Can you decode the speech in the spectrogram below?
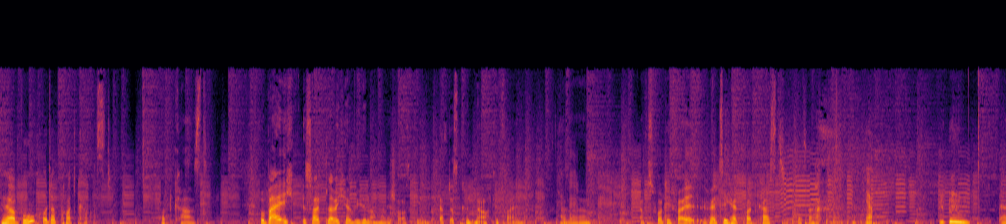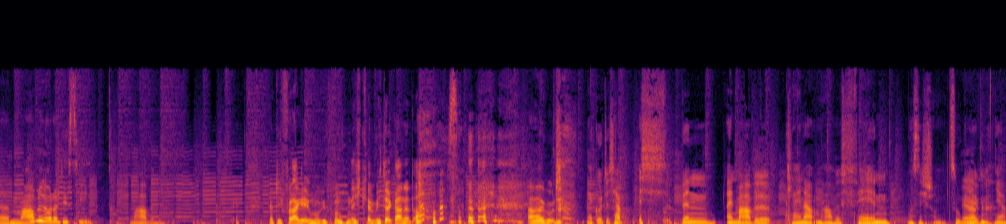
Hörbuch oder Podcast? Podcast. Wobei, ich sollte, glaube ich, Hörbüchern auch mal eine Chance geben. Ich glaube, das könnte mir auch gefallen. Aber auf Spotify hört sich halt Podcast besser. Ja. Äh, Marvel oder DC? Marvel. Ich habe die Frage irgendwo gefunden. Ich kenne mich da gar nicht aus. Aber gut. Ja gut, ich, hab, ich bin ein Marvel, kleiner Marvel-Fan, muss ich schon zugeben, ja.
